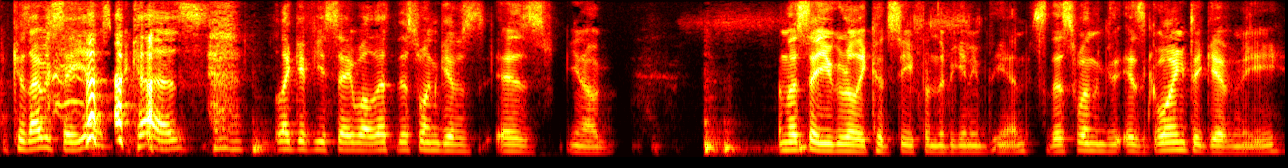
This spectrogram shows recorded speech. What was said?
because I would say yes because like if you say, well, this, one gives is you know, and let's say you really could see from the beginning to the end. So this one is going to give me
